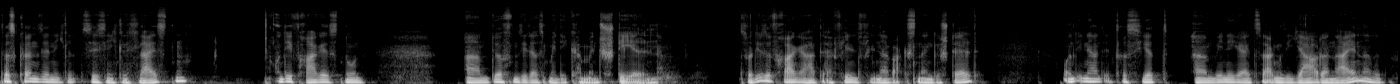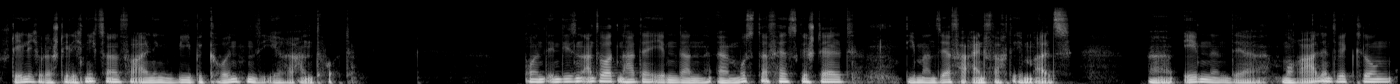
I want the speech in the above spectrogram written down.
Das können sie nicht, sich nicht leisten. Und die Frage ist nun, ähm, dürfen sie das Medikament stehlen? So, diese Frage hat er vielen, vielen Erwachsenen gestellt. Und ihn hat interessiert, ähm, weniger jetzt sagen sie ja oder nein, also stehle ich oder stehle ich nicht, sondern vor allen Dingen, wie begründen sie ihre Antwort? Und in diesen Antworten hat er eben dann äh, Muster festgestellt, die man sehr vereinfacht eben als äh, Ebenen der Moralentwicklung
